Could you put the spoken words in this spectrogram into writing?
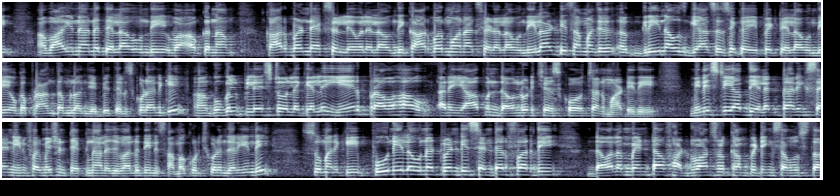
వాయు నాణ్యత ఎలా ఉంది ఒక నా- కార్బన్ డైఆక్సైడ్ లెవెల్ ఎలా ఉంది కార్బన్ మోనాక్సైడ్ ఎలా ఉంది ఇలాంటి సంబంధించిన గ్రీన్ హౌస్ గ్యాసెస్ యొక్క ఎఫెక్ట్ ఎలా ఉంది ఒక ప్రాంతంలో అని చెప్పి తెలుసుకోవడానికి గూగుల్ ప్లే స్టోర్లోకి వెళ్ళి ఎయిర్ ప్రవాహావ్ అనే యాప్ని డౌన్లోడ్ చేసుకోవచ్చు అనమాట ఇది ministry of the electronics and information technology వాళ్ళు దీన్ని సమకూర్చుకోవడం జరిగింది. సో మనకి పూణేలో ఉన్నటువంటి centre for the development of advanced computing సంస్థ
